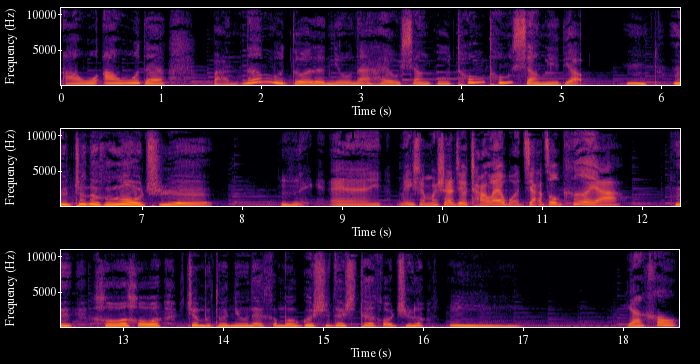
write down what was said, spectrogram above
啊呜啊呜的，把那么多的牛奶还有香菇通通消灭掉。嗯嗯，真的很好吃哎。嗯，没什么事儿就常来我家做客呀。嗯，好啊，好啊，这么多牛奶和蘑菇实在是太好吃了。嗯，然后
